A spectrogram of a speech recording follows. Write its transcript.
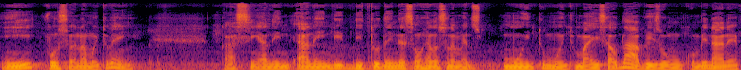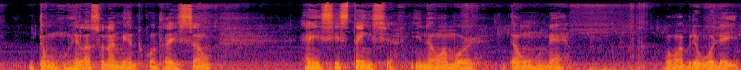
E funciona muito bem. Assim, além, além de, de tudo, ainda são relacionamentos muito, muito mais saudáveis, vamos combinar, né? Então, um relacionamento com traição é insistência e não amor. Então, né? Vamos abrir o olho aí.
